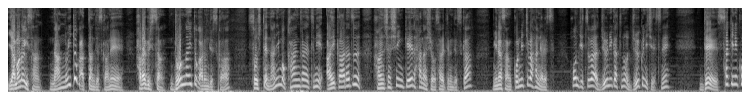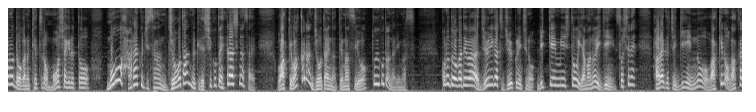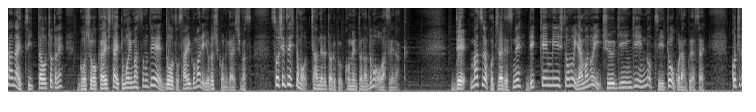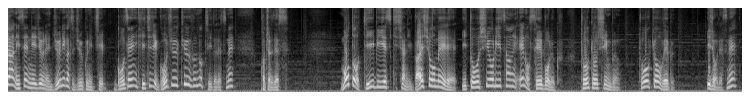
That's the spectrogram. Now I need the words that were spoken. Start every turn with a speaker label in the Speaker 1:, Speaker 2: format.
Speaker 1: 山野井さん、何の意図があったんですかね？原口さん、どんな意図があるんですか？そして何も考えずに相変わらず反射神経で話をされてるんですか？皆さん、こんにちは、ハニャです。本日は12月の19日ですね。で、先にこの動画の結論を申し上げると、もう原口さん、冗談抜きで仕事減らしなさい。わけわからん状態になってますよ。ということになります。この動画では12月19日の立憲民主党山野井議員、そしてね、原口議員のわけのわからないツイッターをちょっとね、ご紹介したいと思いますので、どうぞ最後までよろしくお願いします。そしてぜひともチャンネル登録、コメントなどもお忘れなく。で、まずはこちらですね。立憲民主党の山野井衆議院議員のツイートをご覧ください。こちらは2020年12月19日、午前7時59分のツイートですね。こちらです。元 TBS 記者に賠償命令、伊藤詩織さんへの性暴力、東京新聞、東京ウェブ。以上ですね。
